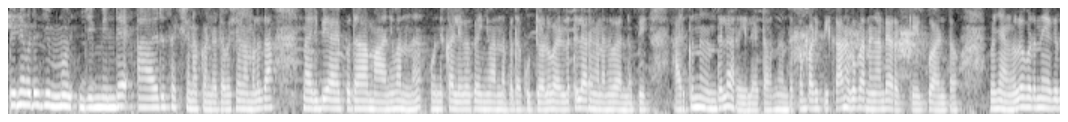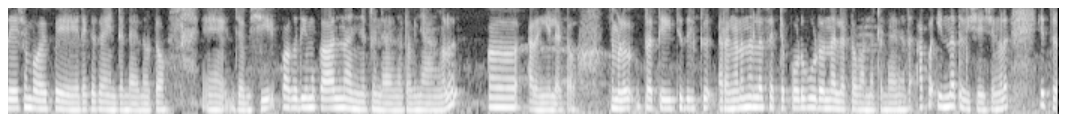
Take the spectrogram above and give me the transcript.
പിന്നെ ഇവിടെ ജിമ്മു ജിമ്മിന്റെ ആ ഒരു സെക്ഷനൊക്കെ ഉണ്ട് കേട്ടോ പക്ഷേ നമ്മളിതാ മരുഭി ആയപ്പോൾ ഇതാ മാന് വന്ന് ഒന്ന് കളിയൊക്കെ കഴിഞ്ഞ് വന്നപ്പോൾ ഇതാ കുട്ടികൾ വെള്ളത്തിൽ ഇറങ്ങണമെന്ന് പറഞ്ഞപ്പോൾ ആർക്കും നീന്തൽ അറിയില്ല കേട്ടോ. നീന്തക്കം പഠിപ്പിക്കാന്നൊക്കെ പറഞ്ഞുകൊണ്ട് ഇറക്കിയേക്കുവാണ് കേട്ടോ. അപ്പോൾ ഞങ്ങൾ ഇവിടുന്ന് ഏകദേശം പോയപ്പോൾ പേരൊക്കെ കഴിഞ്ഞിട്ടുണ്ടായിരുന്നു കേട്ടോ. ജംഷി പകുതി മുക്കാൽ നനഞ്ഞിട്ടുണ്ടായിരുന്നു കേട്ടോ. അപ്പോൾ ഞങ്ങൾ ഇറങ്ങിയില്ല കേട്ടോ. നമ്മൾ പ്രത്യേകിച്ച് ഇതിൽക്ക് ഇറങ്ങണം എന്നുള്ള സെറ്റപ്പോട് കൂടെ ഒന്നല്ല കേട്ടോ വന്നിട്ടുണ്ടായിരുന്നത്. അപ്പോൾ ഇന്നത്തെ വിശേഷങ്ങൾ ഇത്ര.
